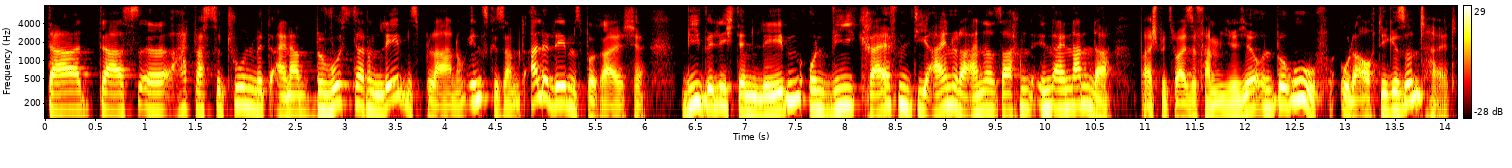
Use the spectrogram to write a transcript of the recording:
da das äh, hat was zu tun mit einer bewussteren Lebensplanung insgesamt, alle Lebensbereiche. Wie will ich denn leben und wie greifen die ein oder andere Sachen ineinander? Beispielsweise Familie und Beruf oder auch die Gesundheit.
